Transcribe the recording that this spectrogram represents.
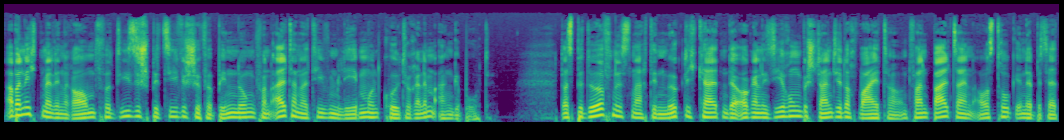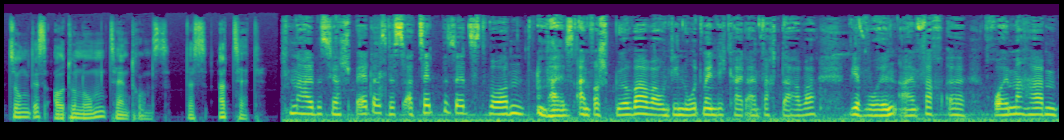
aber nicht mehr den Raum für diese spezifische Verbindung von alternativem Leben und kulturellem Angebot. Das Bedürfnis nach den Möglichkeiten der Organisierung bestand jedoch weiter und fand bald seinen Ausdruck in der Besetzung des autonomen Zentrums, des AZ. Ein halbes Jahr später ist das AZ besetzt worden, weil es einfach spürbar war und die Notwendigkeit einfach da war. Wir wollen einfach äh, Räume haben,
